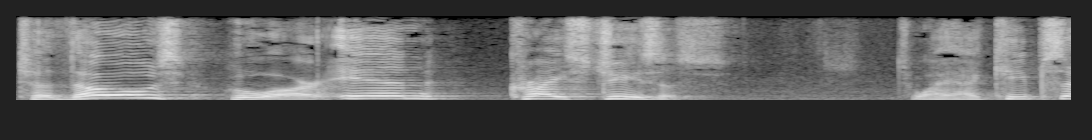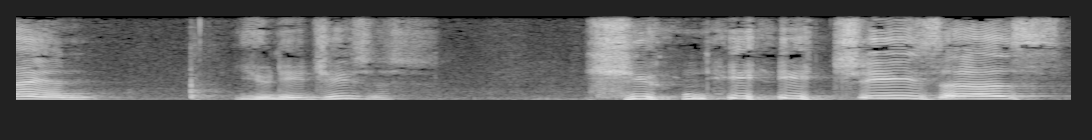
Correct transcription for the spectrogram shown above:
to those who are in Christ Jesus. That's why I keep saying, you need Jesus. You need Jesus.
